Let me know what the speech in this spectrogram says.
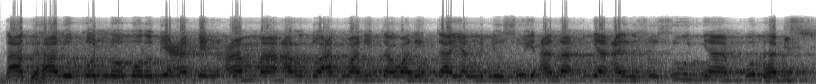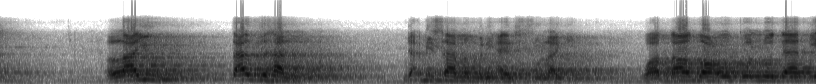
Tadhalu kullu murdi'atin amma ardu'at wanita-wanita yang menyusui anaknya air susunya pun habis. Layu, tazhal, tidak bisa memberi air susu lagi. Wa tadau kullu dhati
